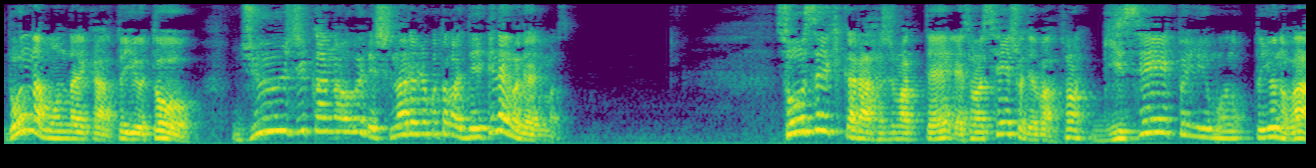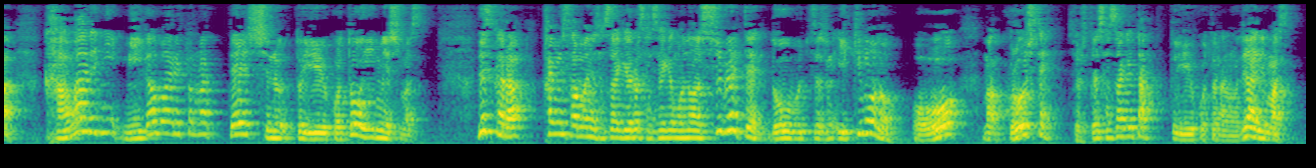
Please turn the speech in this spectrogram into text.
どんな問題かというと、十字架の上で死なれることができないのであります。創世記から始まって、その聖書では、その犠牲というものというのは、代わりに身代わりとなって死ぬということを意味します。ですから、神様に捧げる捧げ物はすべて動物やその生き物を、まあ、殺して、そして捧げたということなのであります。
